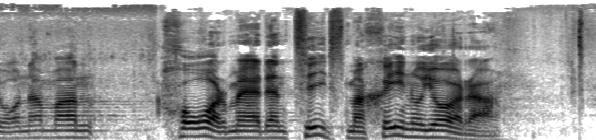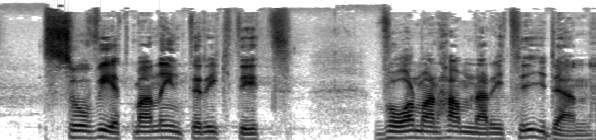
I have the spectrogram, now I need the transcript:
Ja, när man har med en tidsmaskin att göra så vet man inte riktigt var man hamnar i tiden.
